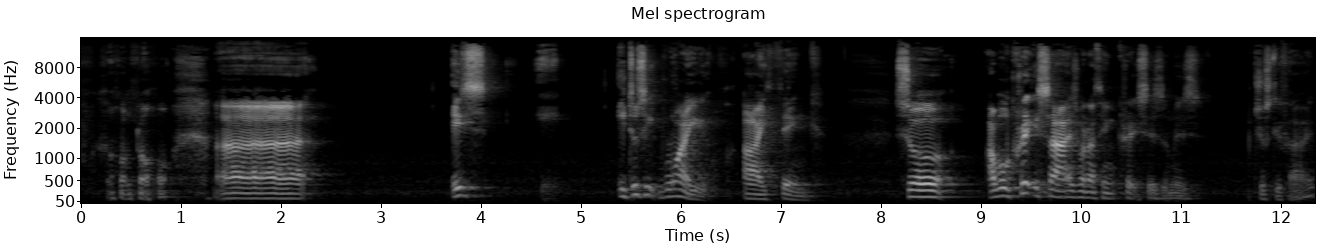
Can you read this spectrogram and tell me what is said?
or not, uh, is he does it right, I think. So I will criticise when I think criticism is justified.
